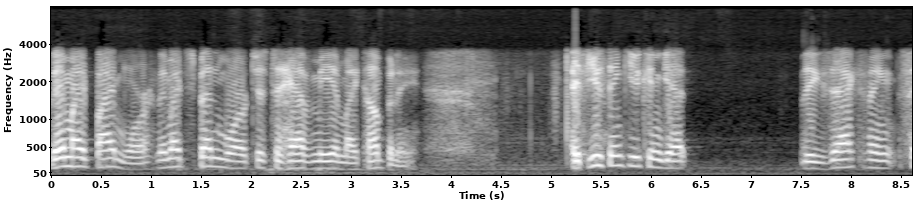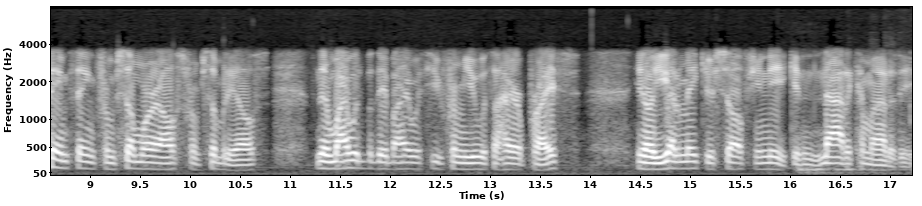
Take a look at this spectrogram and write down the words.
they might buy more. They might spend more just to have me in my company. If you think you can get the exact thing, same thing from somewhere else, from somebody else, then why would they buy with you from you with a higher price? You know, you got to make yourself unique and not a commodity.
